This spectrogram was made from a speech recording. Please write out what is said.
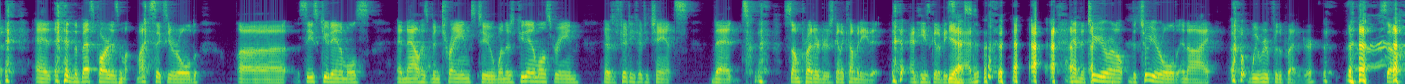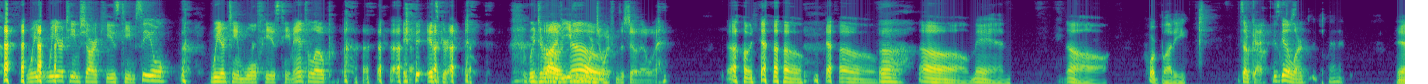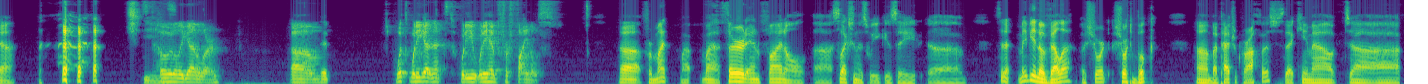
and and the best part is my, my six year old uh, sees cute animals and now has been trained to when there's a cute animal on screen, there's a 50-50 chance that some predator is going to come and eat it, and he's going to be Yes. sad. and the two year old the two year old and I we root for the predator. So we we are team shark, he is team seal. We are team wolf, he is team antelope. it's great. We derive Oh, even more joy from the show that way. oh no, no. Oh man. Oh, poor buddy. it's okay. He's gonna learn. Planet. Yeah. Totally gotta learn. Um It- what what do you got next? What do you what do you have for finals? Uh, for my, my my third and final uh, selection this week is a uh, it maybe a novella, a short short book um, by Patrick Rothfuss that came out uh, a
